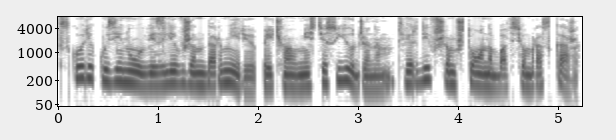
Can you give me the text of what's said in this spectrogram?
Вскоре кузину увезли в жандармерию, причем вместе с Юджином, твердившим, что он обо всем расскажет.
